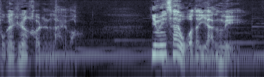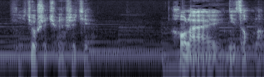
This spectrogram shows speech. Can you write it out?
不跟任何人来往，因为在我的眼里你就是全世界。后来你走了，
